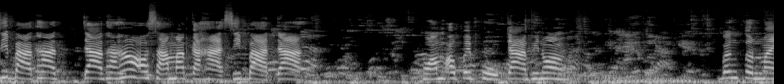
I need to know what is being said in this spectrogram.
สิบบาทถ้าจ้าถ้าห้าเอาสามมัดก็หาสิบบาทจ้าหอมเอาไปปลูกจ้าพี่น้อง เบิ้องต้นไม้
